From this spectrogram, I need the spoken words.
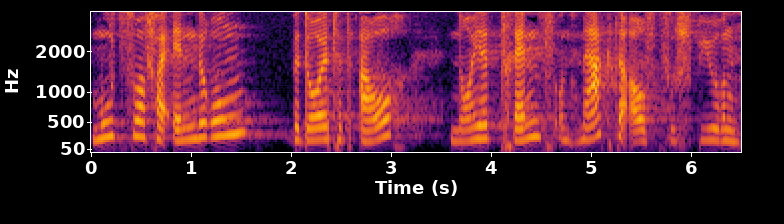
Mut zur Veränderung bedeutet auch, neue Trends und Märkte aufzuspüren.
